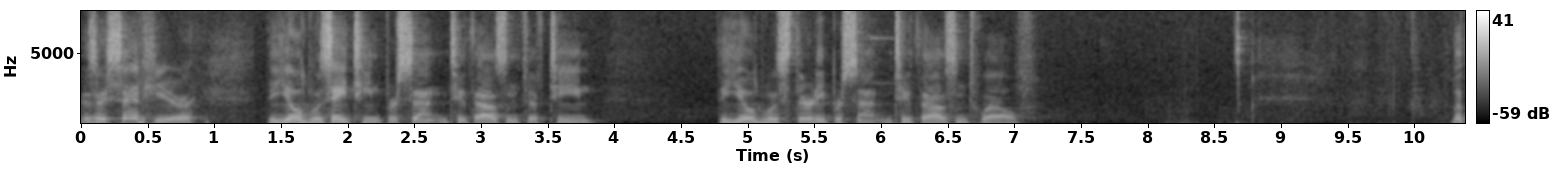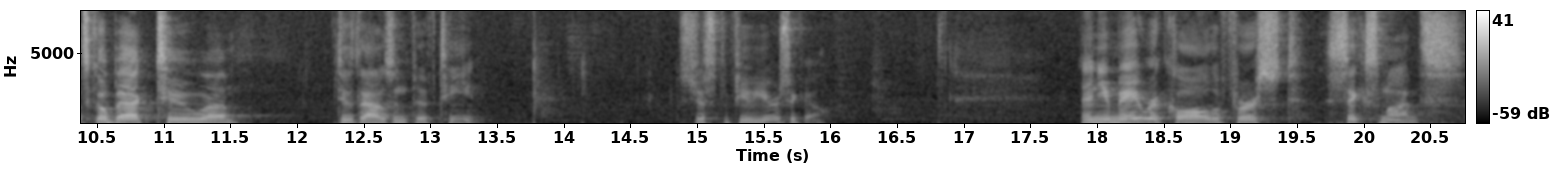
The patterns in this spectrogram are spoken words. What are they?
as I said here, the yield was 18% in 2015. The yield was 30% in 2012. Let's go back to uh, 2015. It's just a few years ago. And you may recall the first six months,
